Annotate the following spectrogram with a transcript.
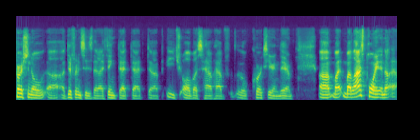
personal uh, differences that I think that, that uh, each of us have, have little quirks here and there. Uh, my, my last point, and I,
